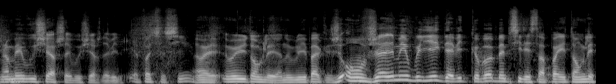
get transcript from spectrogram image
Non, mais vous cherchez, vous cherchez, David. Il n'y a pas de souci. Ouais, oui, il est anglais. hein, N'oubliez pas que. On n'a jamais oublié que David Cobob, même s'il est sympa, est anglais.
